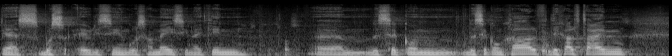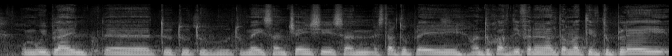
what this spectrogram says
yes, was everything was amazing. I think um, the second the second half, the half time when we planned uh, to, to, to, to make some changes and start to play and to have different alternative to play.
